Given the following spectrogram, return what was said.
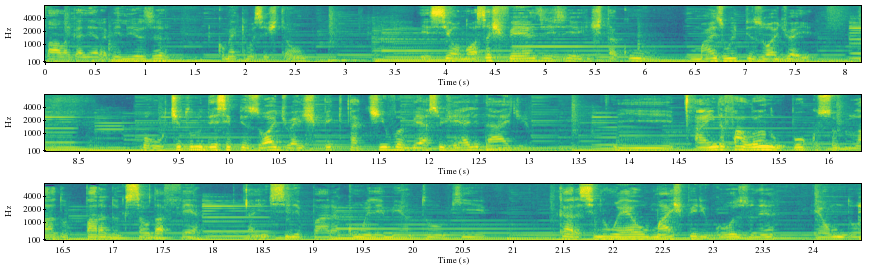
Fala galera, beleza? Como é que vocês estão? Esse é o Nossas Fezes e a gente está com mais um episódio aí. Bom, o título desse episódio é Expectativa versus Realidade. E ainda falando um pouco sobre o lado paradoxal da fé, a gente se depara com um elemento que, cara, se não é o mais perigoso, né? É um dos,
